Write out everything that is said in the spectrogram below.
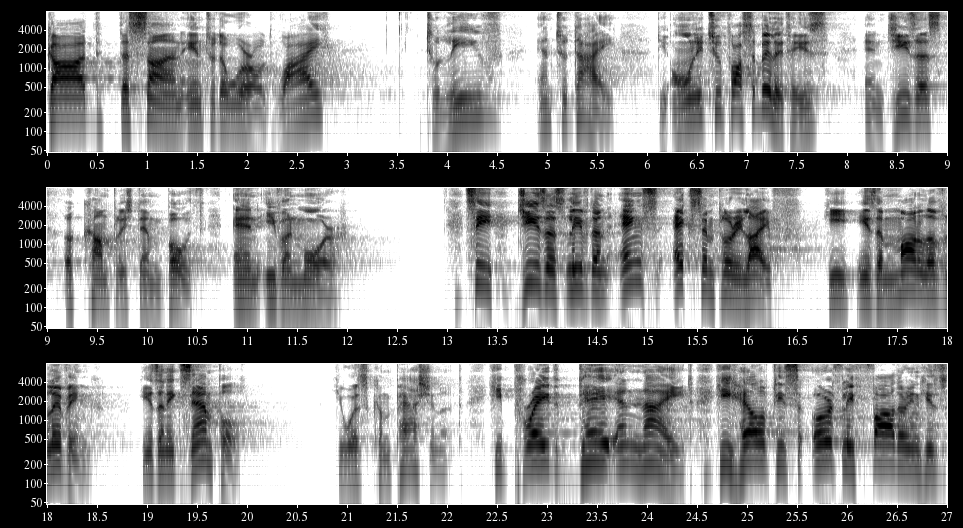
God the Son into the world. Why? To live and to die. The only two possibilities, and Jesus accomplished them both, and even more. See, Jesus lived an ex- exemplary life. He is a model of living, he is an example. He was compassionate. He prayed day and night. He helped his earthly father in his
